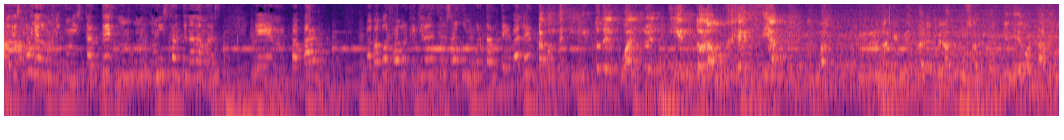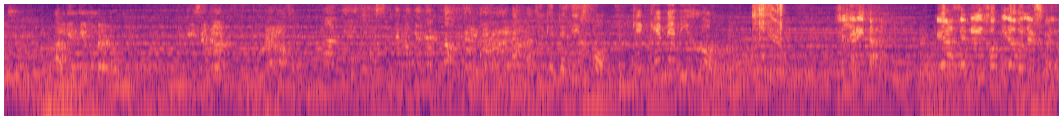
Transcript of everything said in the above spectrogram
¿Podéis callar un, un instante? Un, un- un instante nada más. Em, papá, papá, por favor, que quiero deciros algo importante, ¿vale? acontecimiento del cual no entiendo la urgencia. De verdad que me estaré esperando unos amigos que llego tarde. ¿Alguien tiene un reloj? Aquí, señor, un reloj. ¿Y qué te dijo? ¿Qué qué me dijo? Señorita, ¿qué hace mi hijo tirado en el suelo?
